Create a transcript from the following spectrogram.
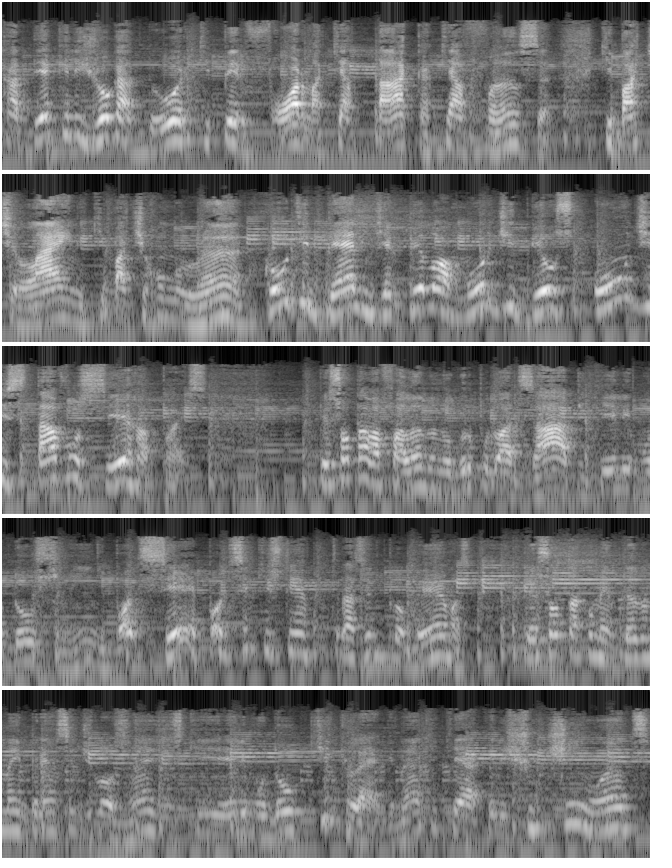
cadê aquele jogador que performa, que ataca, que avança, que bate line, que bate run? Cody Bellinger, pelo amor de Deus, onde está você, rapaz? Pessoal tava falando no grupo do WhatsApp que ele mudou o swing. Pode ser, pode ser que isso tenha trazido problemas. O pessoal tá comentando na imprensa de Los Angeles que ele mudou o kick leg, né? Que, que é aquele chutinho antes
